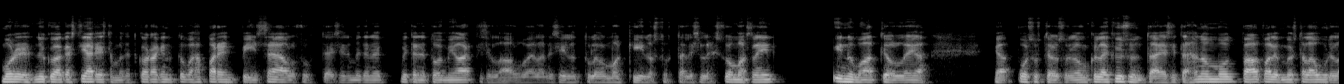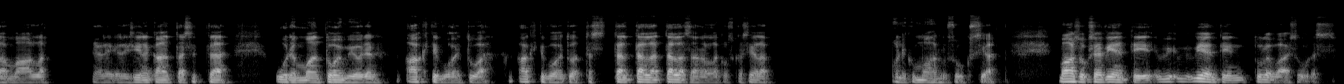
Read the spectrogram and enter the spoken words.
modernit nykyaikaiset järjestelmät, jotka on rakennettu vähän parempiin sääolosuhteisiin, miten ne, miten ne toimii arktisilla alueilla, niin sillä tulee olemaan kiinnostusta. Eli sille suomalaiselle innovaatiolle ja, ja puolustusteollisuudelle on kyllä kysyntää, ja sitähän on paljon myös tällä Uudellamaalla. Eli, eli siinä kannattaisi tämä Uudenmaan toimijoiden aktivoitua, aktivoitua tässä, tällä, tällä, tällä saralla, koska siellä on niin mahdollisuuksia, mahdollisuuksia vientiin, vientiin tulevaisuudessa.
